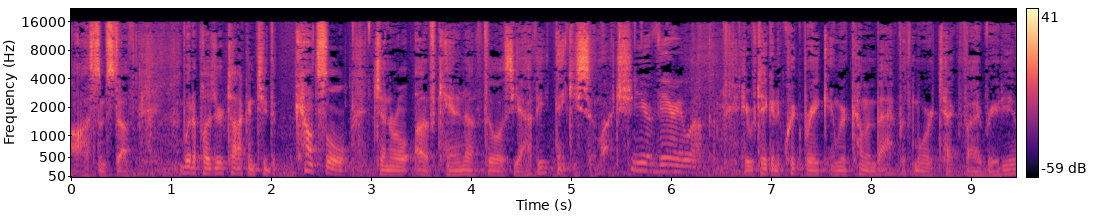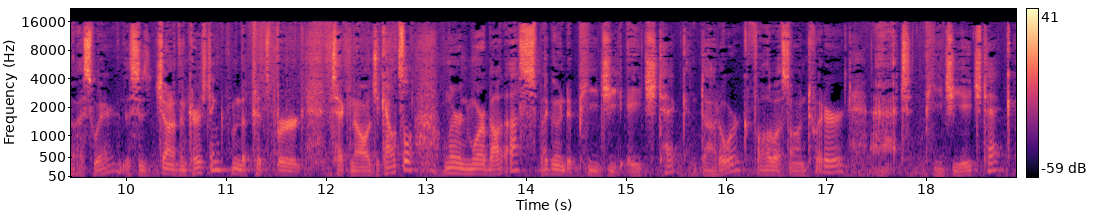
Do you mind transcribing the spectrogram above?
Awesome stuff. What a pleasure talking to the Council General of Canada, Phyllis Yaffe. Thank you so much. You're very welcome. Hey, we're taking a quick break and we're coming back with more Tech Vibe Radio, I swear. This is Jonathan Kersting from the Pittsburgh Technology Council. Learn more about us by going to pghtech.org. Follow us on Twitter at pghtech.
